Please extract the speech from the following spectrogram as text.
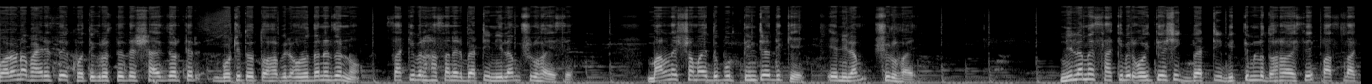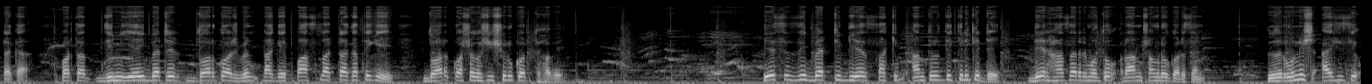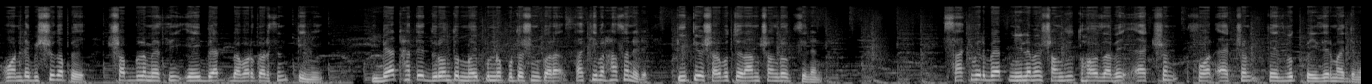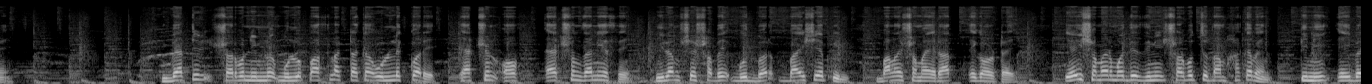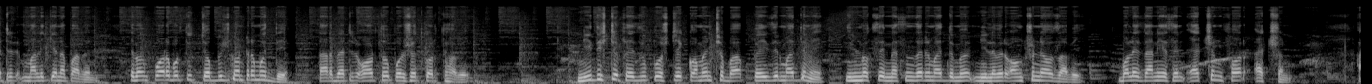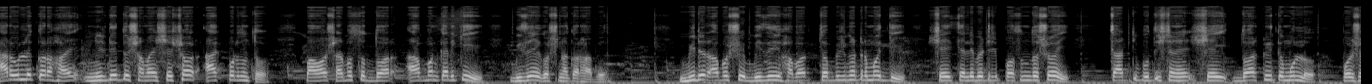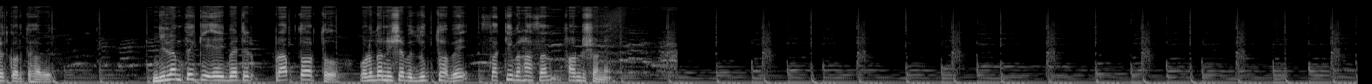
Corona ভাইরাসে ক্ষতিগ্রস্তদের সাহায্যার্থের গঠিত তহবিল অনুদানের জন্য সাকিব আল হাসানের ব্যাটটি নিলাম শুরু হয়েছে। বাংলাদেশ সময় দুপুর তিনটার দিকে এ নিলাম শুরু হয়। নিলামে সাকিবের ঐতিহাসিক ব্যাটটি ভিত্তিমূল্য ধরা হয়েছে পাঁচ লাখ টাকা। অর্থাৎ যিনি এই ব্যাটের দর কষবেন, তাকে পাঁচ লাখ টাকা থেকেই দর কষাকষি শুরু করতে হবে। এসএসজি ব্যাটটি দিয়ে সাকিব আন্তর্জাতিক ক্রিকেটে দেড় হাজারের মতো রান সংগ্রহ করেছেন। দু হাজার উনিশ আইসিসি ওয়ানডে বিশ্বকাপে সবগুলো ম্যাচই এই ব্যাট ব্যবহার করেছেন তিনি। ব্যাট হাতে দুরন্ত নৈপুণ্য প্রদর্শন করা সাকিব আল হাসানের তৃতীয় সর্বোচ্চ রান সংগ্রহ ছিলেন। সাকিবের ব্যাট নিলামে সংযুক্ত হওয়া যাবে অ্যাকশন ফর অ্যাকশন ফেসবুক পেজের মাধ্যমে। ব্যাটটির সর্বনিম্ন মূল্য পাঁচ লাখ টাকা উল্লেখ করে অ্যাকশন অফ অ্যাকশন জানিয়েছে। নিলাম শেষ হবে বুধবার বাইশে এপ্রিল, বাংলাদেশ সময় রাত এগারোটায়। এই সময়ের মধ্যে যিনি সর্বোচ্চ দাম হাঁকাবেন, তিনি এই ব্যাটের মালিকানা পাবেন এবং পরবর্তী চব্বিশ ঘণ্টার মধ্যে তার ব্যাটের অর্থ পরিশোধ করতে হবে। নির্দিষ্ট ফেসবুক পোস্টে কমেন্ট বা পেজের মাধ্যমে ইনবক্সে মেসেঞ্জারের মাধ্যমে নিলামের অংশ নেওয়া যাবে বলে জানিয়েছেন অ্যাকশন ফর অ্যাকশন আর উল্লেখ করা হয়, নির্ধারিত সময় শেষ হওয়ার আগ পর্যন্ত পাওয়া সর্বোচ্চ দর আহ্বানকারীকেই বিজয়ী ঘোষণা করা হবে। বিডার অবশ্যই বিজয়ী হবার চব্বিশ ঘণ্টার মধ্যেই সেই সেলিব্রিটির পছন্দসই চারটি প্রতিষ্ঠানে সেই দরকৃত মূল্য পরিশোধ করতে হবে। নিলাম থেকে এই ব্যাটের প্রাপ্ত অর্থ অনুদান হিসাবে যুক্ত হবে সাকিব হাসান ফাউন্ডেশনে।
